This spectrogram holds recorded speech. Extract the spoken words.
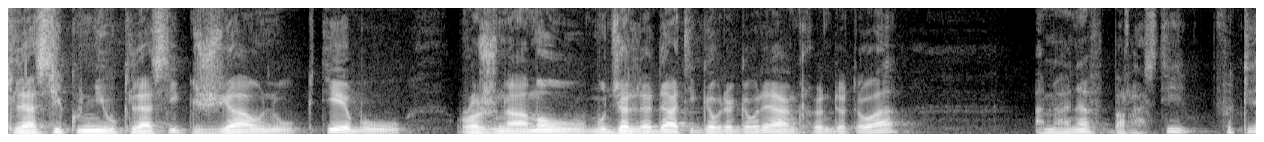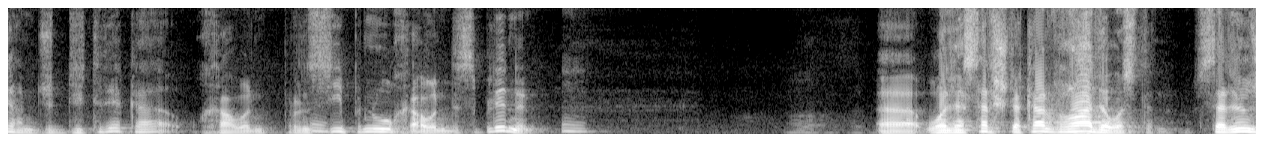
کلاسیک و نیو کلاسیک ژیاون و کتێب و ڕۆژنامە و مجللەداتی گەورە گەوریان خوێندێتەوە ئەمانە بەڕاستی فکریان جددیترێکە خاوەن پرنسیپن و خاوەن دیسپلینن و لەسەر شتەکان ڕادەوەستن سەرنج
